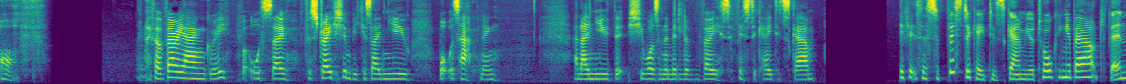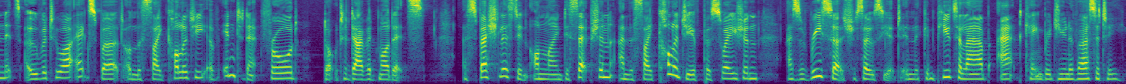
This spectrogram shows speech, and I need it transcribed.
off. I felt very angry, but also frustration because I knew what was happening. And I knew that she was in the middle of a very sophisticated scam. If it's a sophisticated scam you're talking about, then it's over to our expert on the psychology of internet fraud, Dr. David Modic, a specialist in online deception and the psychology of persuasion as a research associate in the computer lab at Cambridge University.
